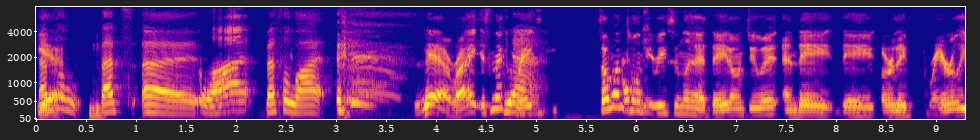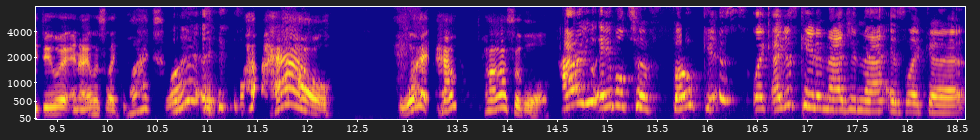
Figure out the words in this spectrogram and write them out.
that's Yeah. a, that's uh a lot. that's a lot. Yeah, right? Isn't that Yeah. crazy? Someone told me recently that they don't do it and they they or they rarely do it and I was like, "What? What? Wha- How? What? How is it possible?" How are you able to focus? Like, I just can't imagine that as like a.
